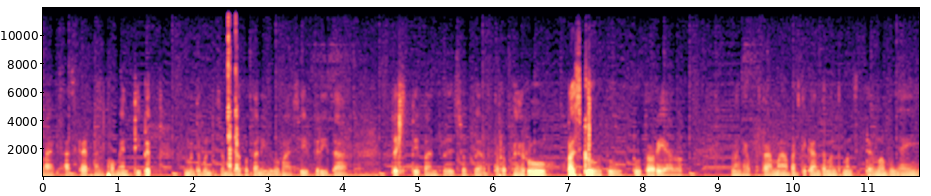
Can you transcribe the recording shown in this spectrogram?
like subscribe dan komen di teman-teman bisa mendapatkan informasi berita teks tip Android software terbaru. Let's go to tutorial. Langkah pertama pastikan teman-teman sudah mempunyai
